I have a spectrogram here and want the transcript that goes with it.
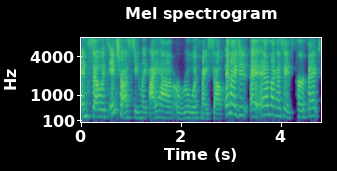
And so it's interesting. Like I have a rule with myself, and I did, I, I'm not going to say it's perfect,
